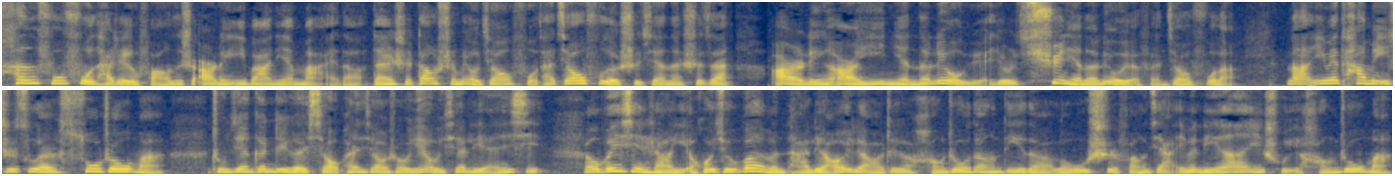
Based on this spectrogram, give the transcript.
潘夫妇他这个房子是二零一八年买的，但是当时没有交付。他交付的时间呢是在二零二一年的六月，就是去年的六月份交付了。那因为他们一直住在苏州嘛，中间跟这个小潘销售也有一些联系，然后微信上也会去问问他，聊一聊这个杭州当地的楼市房价。因为临安也属于杭州嘛，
